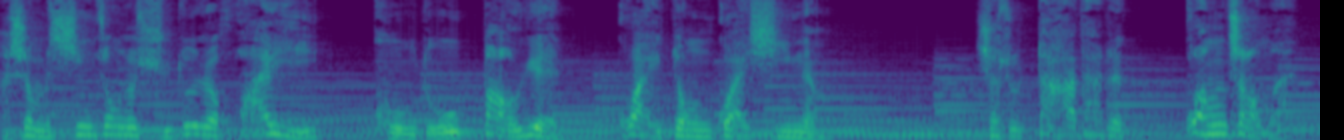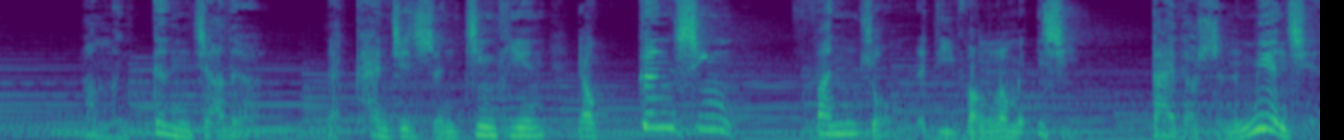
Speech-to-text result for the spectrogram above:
还是我们心中有许多的怀疑、苦读、抱怨、怪东怪西呢？叫出大大的光照们，让我们更加的来看见神今天要更新翻转我们的地方。让我们一起带到神的面前，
